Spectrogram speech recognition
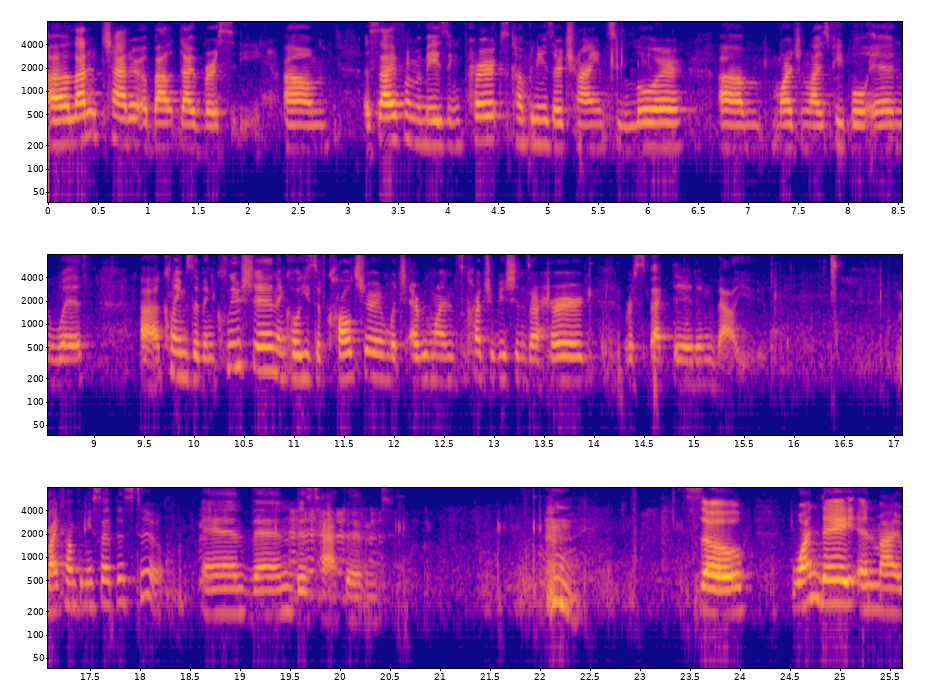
A lot of chatter about diversity. Um, aside from amazing perks, companies are trying to lure um, marginalized people in with uh, claims of inclusion and cohesive culture in which everyone's contributions are heard, respected, and valued. My company said this too. And then this happened. so one day in my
